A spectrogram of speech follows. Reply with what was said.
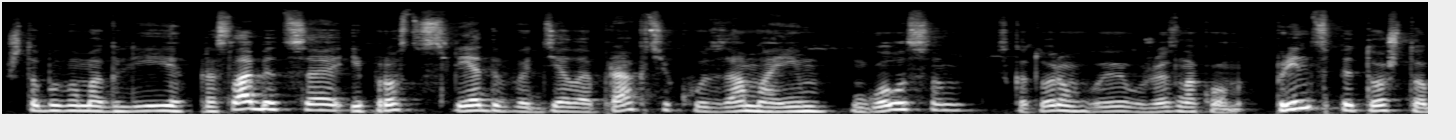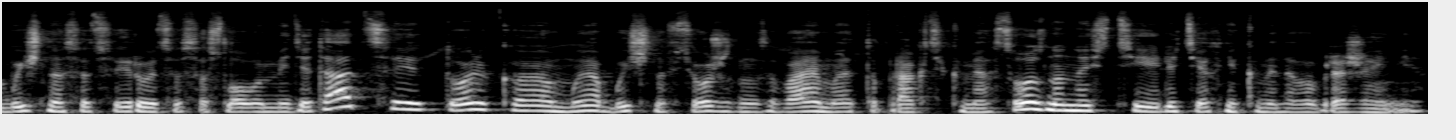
чтобы вы могли расслабиться и просто следовать, делая практику за моим голосом, с которым вы уже знакомы. В принципе, то, что обычно ассоциируется со словом медитации, только мы обычно все же называем это практиками осознанности или техниками на воображение.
